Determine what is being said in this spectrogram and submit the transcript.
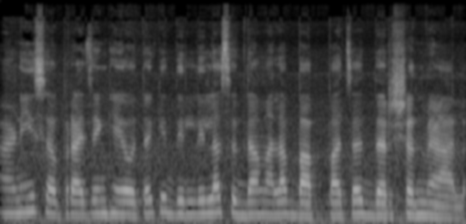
आणि सरप्रायझिंग हे होतं की दिल्लीला सुद्धा मला बाप्पाचं दर्शन मिळालं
